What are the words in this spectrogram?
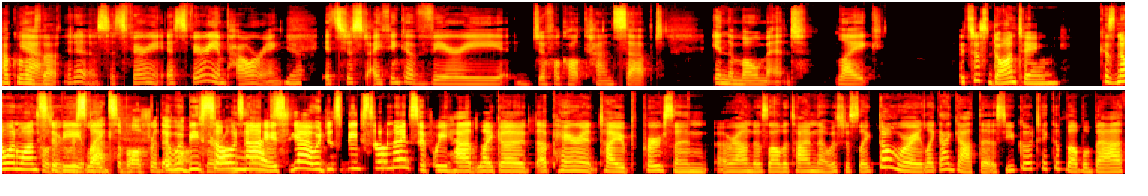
how cool yeah, is that? It is. It's very it's very empowering. Yeah. It's just I think a very difficult concept in the moment. Like it's just daunting because no one wants totally to be like for them. It would be so nice. Selves. Yeah, it would just be so nice if we had like a, a parent type person around us all the time that was just like, "Don't worry, like I got this. You go take a bubble bath.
